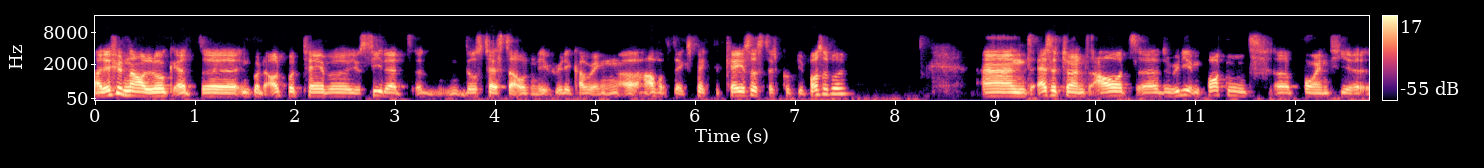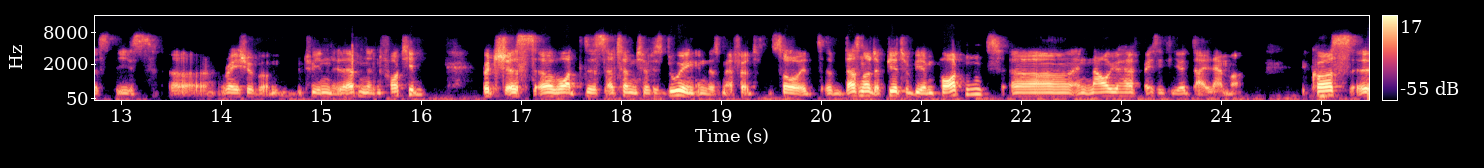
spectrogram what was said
But if you now look at the input-output table, you see that uh, those tests are only really covering uh, half of the expected cases that could be possible. And as it turns out, uh, the really important uh, point here is this uh, ratio between 11 and 14, which is uh, what this alternative is doing in this method. So it, it does not appear to be important. Uh, and now you have basically a dilemma. Because uh,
